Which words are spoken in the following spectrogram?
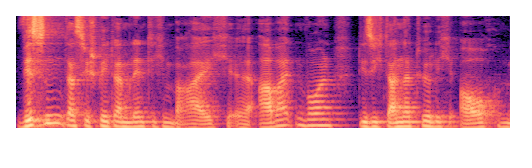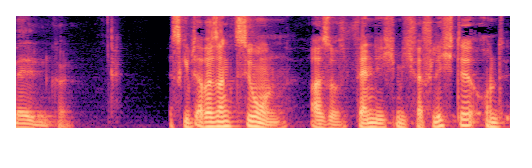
wissen, dass sie später im ländlichen Bereich äh, arbeiten wollen, die sich dann natürlich auch melden können. Es gibt aber Sanktionen. Also wenn ich mich verpflichte und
